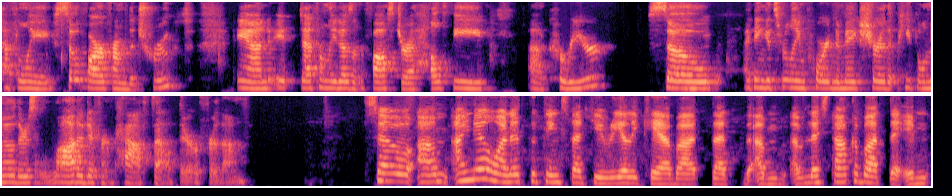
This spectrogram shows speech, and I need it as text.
definitely so far from the truth, and it definitely doesn't foster a healthy uh, career. So mm-hmm. I think it's really important to make sure that people know there's a lot of different paths out there for them. So um, I know one of the things that you really care about that um, uh, let's talk about the M-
